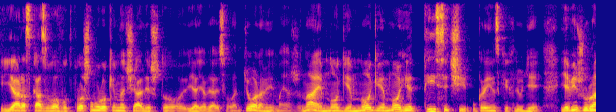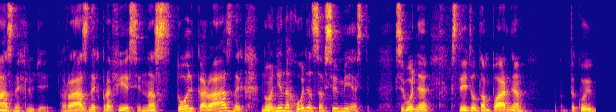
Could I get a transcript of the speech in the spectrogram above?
И я рассказывал вот в прошлом уроке в начале, что я являюсь волонтером, и моя жена, и многие-многие-многие тысячи украинских людей. Я вижу разных людей, разных профессий, настолько разных, но они находятся все вместе. Сегодня встретил там парня, такой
